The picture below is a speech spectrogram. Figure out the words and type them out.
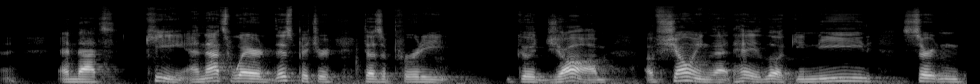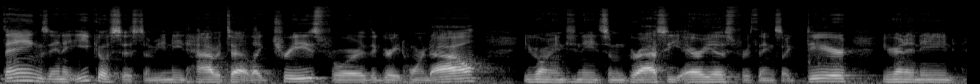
Okay? And that's key. And that's where this picture does a pretty good job of showing that, hey, look, you need certain things in an ecosystem. You need habitat like trees for the great horned owl. You're going to need some grassy areas for things like deer. You're going to need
